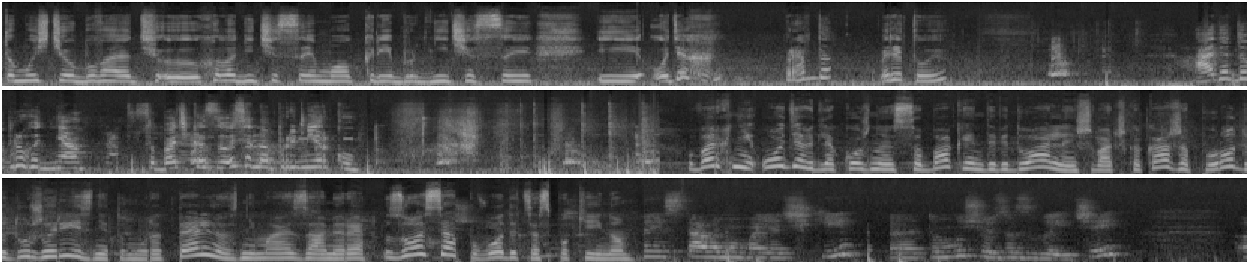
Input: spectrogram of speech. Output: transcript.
тому що бувають е, холодні часи, мокрі, брудні часи, і одяг, правда, рятує. Аня, доброго дня. Собачка Зося на примірку. Верхній одяг для кожної собаки індивідуальний. Швачка каже, породи дуже різні, тому ретельно знімає заміри. Зося поводиться спокійно. Ми ставимо маячки, е, тому що зазвичай, е,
